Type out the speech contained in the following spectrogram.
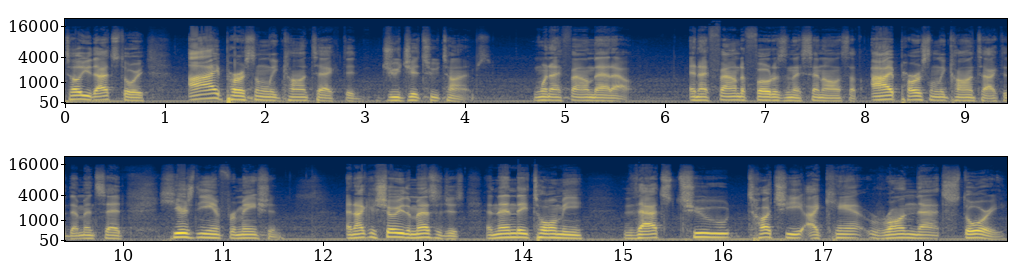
tell you that story. I personally contacted Jujitsu Times when I found that out. And I found the photos and I sent all that stuff. I personally contacted them and said, "Here's the information." And I could show you the messages. And then they told me that's too touchy. I can't run that story.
